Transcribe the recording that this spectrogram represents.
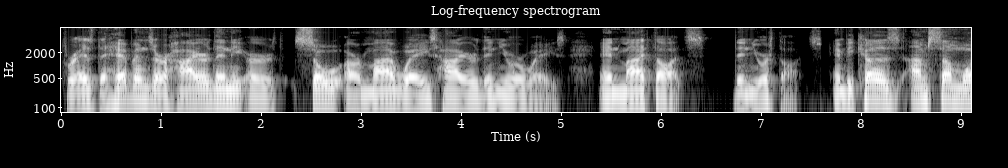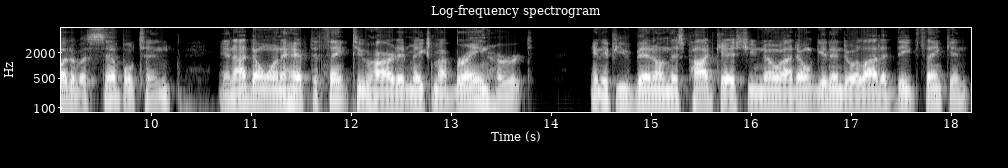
For as the heavens are higher than the earth, so are my ways higher than your ways, and my thoughts than your thoughts. And because I'm somewhat of a simpleton, and I don't want to have to think too hard, it makes my brain hurt. And if you've been on this podcast, you know I don't get into a lot of deep thinking.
